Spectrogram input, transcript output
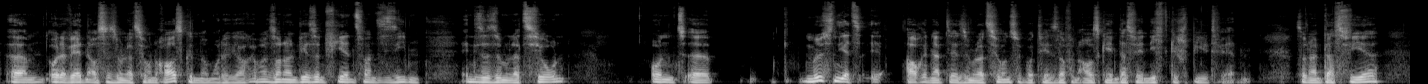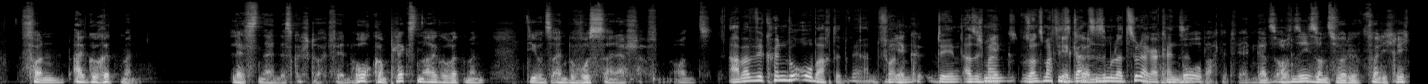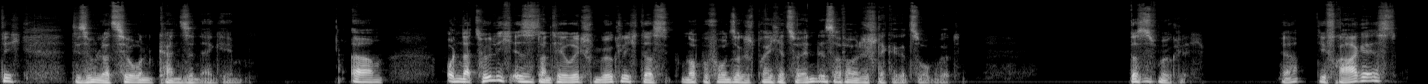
ähm, oder werden aus der Simulation rausgenommen oder wie auch immer, sondern wir sind 24-7 in dieser Simulation und äh, müssen jetzt auch innerhalb der Simulationshypothese davon ausgehen, dass wir nicht gespielt werden, sondern dass wir von Algorithmen letzten Endes gesteuert werden. Hochkomplexen Algorithmen, die uns ein Bewusstsein erschaffen. Und Aber wir können beobachtet werden von Wir- den, also ich meine, sonst macht diese ganze können- Simulation ja gar keinen Sinn. beobachtet werden, ganz offensichtlich, sonst würde völlig richtig die Simulation keinen Sinn ergeben. Ähm, und natürlich ist es dann theoretisch möglich, dass noch bevor unser Gespräch jetzt zu Ende ist, auf einmal die Stecker gezogen wird. Das ist möglich. Ja, die Frage ist,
